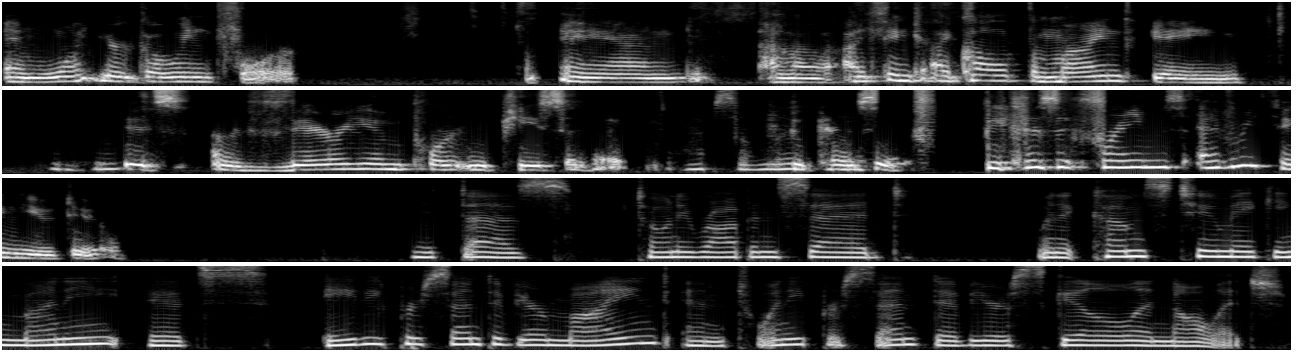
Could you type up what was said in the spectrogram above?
and what you're going for. And uh, I think I call it the mind game. Mm-hmm. It's a very important piece of it. Absolutely. Because it, because it frames everything you do. It does. Tony Robbins said, when it comes to making money, it's 80% of your mind and 20% of your skill and knowledge.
